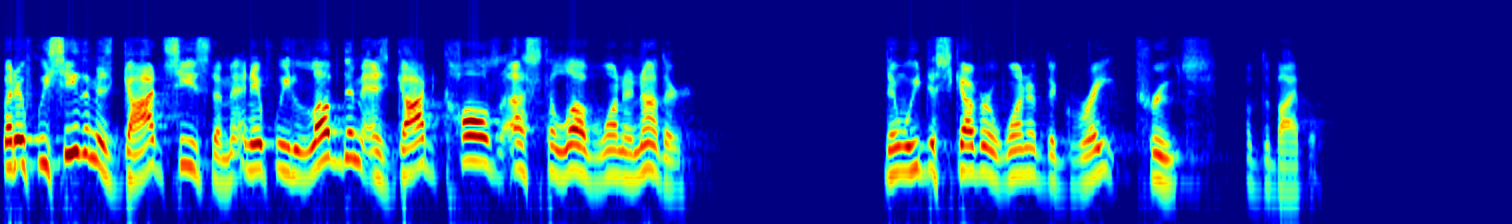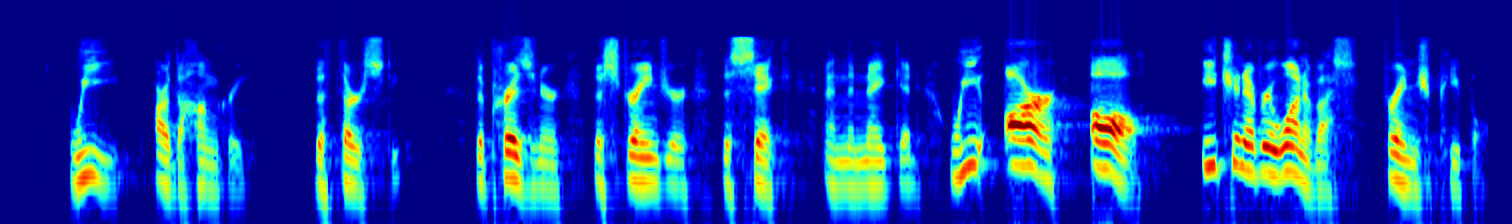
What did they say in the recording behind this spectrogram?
But if we see them as God sees them, and if we love them as God calls us to love one another, then we discover one of the great truths of the Bible. We are the hungry, the thirsty, the prisoner, the stranger, the sick, and the naked. We are all, each and every one of us, fringe people.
